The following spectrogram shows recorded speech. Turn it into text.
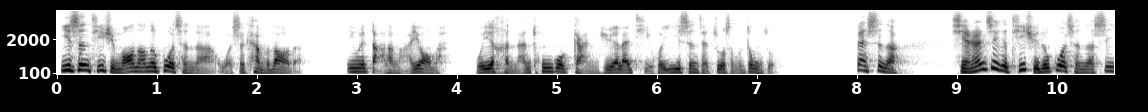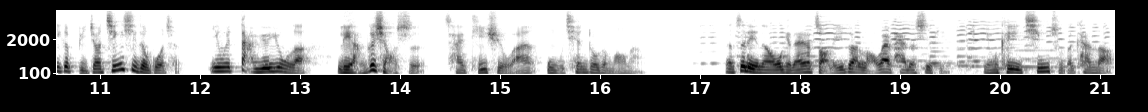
医生提取毛囊的过程呢，我是看不到的，因为打了麻药嘛，我也很难通过感觉来体会医生在做什么动作。但是呢，显然这个提取的过程呢是一个比较精细的过程，因为大约用了。两个小时才提取完五千多个毛囊。那这里呢我给大家找了一段老外拍的视频你们可以清楚的看到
